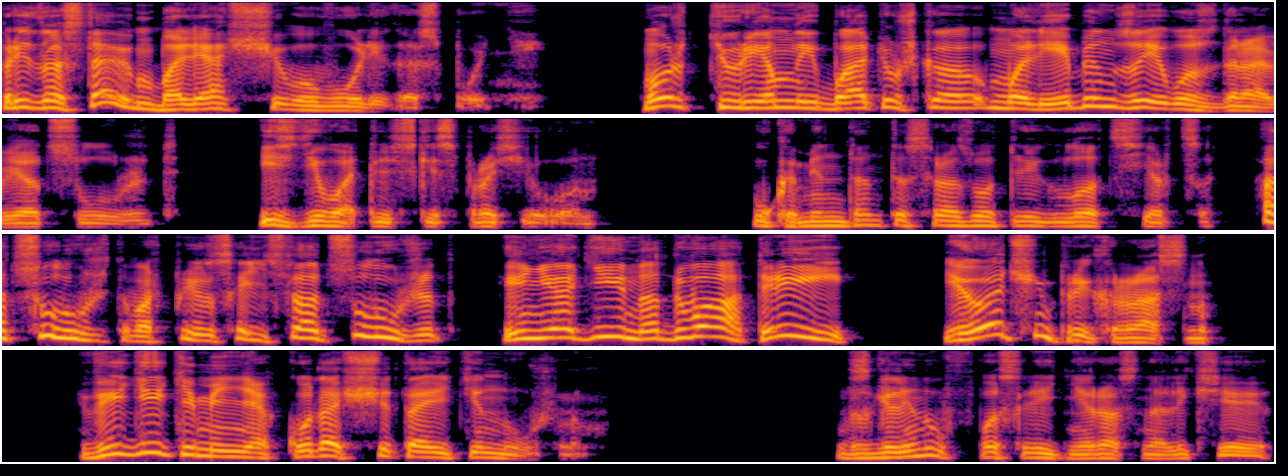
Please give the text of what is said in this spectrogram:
предоставим болящего воле Господней. Может, тюремный батюшка молебен за его здравие отслужит? Издевательски спросил он. У коменданта сразу отлегло от сердца. Отслужит, ваше превосходительство, отслужит. И не один, а два, три. И очень прекрасно. Ведите меня, куда считаете нужным. Взглянув в последний раз на Алексея,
